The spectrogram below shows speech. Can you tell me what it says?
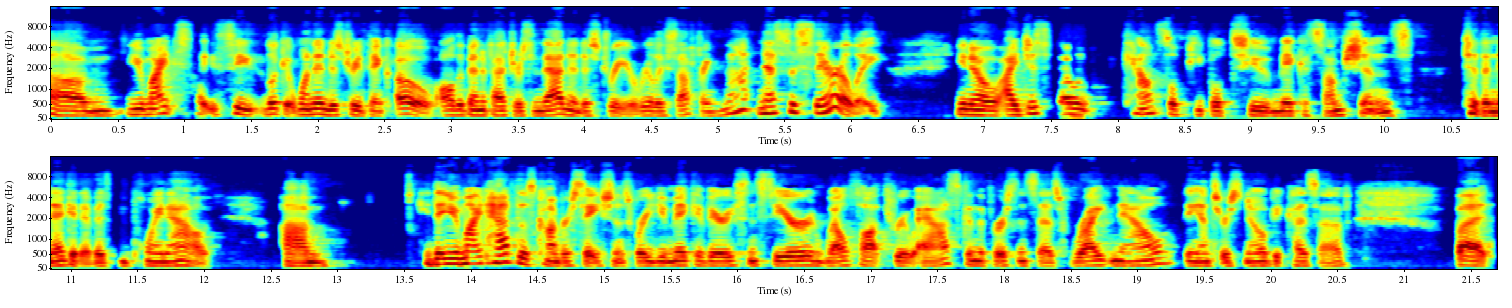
Um, you might see look at one industry and think oh all the benefactors in that industry are really suffering. Not necessarily. You know i just don't counsel people to make assumptions to the negative as you point out. Um, then you might have those conversations where you make a very sincere and well thought through ask and the person says right now the answer is no because of but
